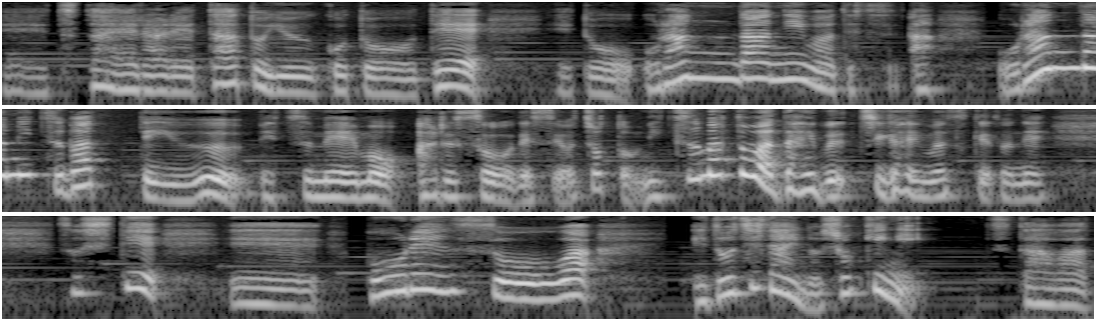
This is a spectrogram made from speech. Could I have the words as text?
えー、伝えられたということで、えっ、ー、と、オランダにはです、あ、オランダ三つ葉っていう別名もあるそうですよ。ちょっと三つ葉とはだいぶ違いますけどね。そして、えー、ほうれん草は江戸時代の初期に伝わっ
